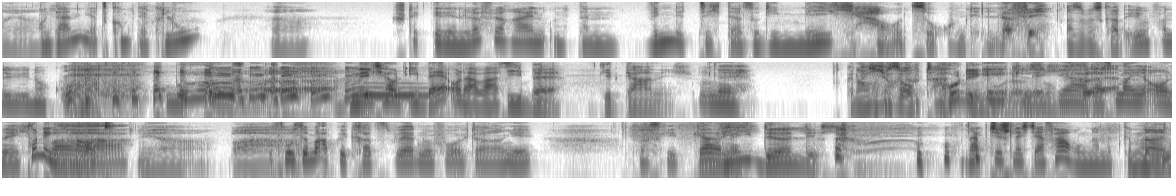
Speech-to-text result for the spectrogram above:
Ah, ja. und dann, jetzt kommt der Clou, Ja. Steckt ihr den Löffel rein und dann windet sich da so die Milchhaut so um den Löffel. Also bis gerade eben fand ich die noch cool. Milchhaut Ibä oder was? eBay. Geht gar nicht. Nee. Genauso wie so auf Pudding eklig. oder so. Ja, das mache ich auch nicht. Puddinghaut. Bah. Ja. Boah. Das muss immer abgekratzt werden, bevor ich da rangehe. Das geht gar nicht. Widerlich. Habt ihr schlechte Erfahrungen damit gemacht? Nein,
